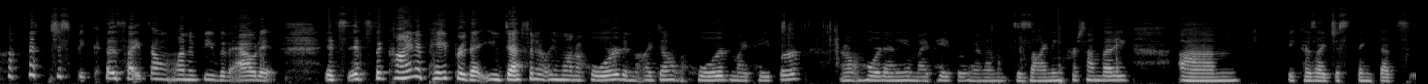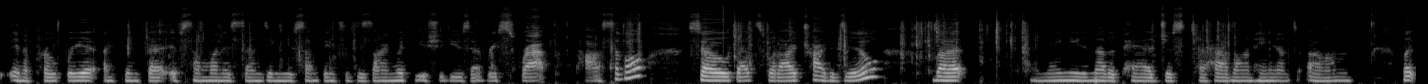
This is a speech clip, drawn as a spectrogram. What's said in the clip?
just because I don't want to be without it. It's it's the kind of paper that you definitely want to hoard, and I don't hoard my paper. I don't hoard any of my paper when I'm designing for somebody um, because I just think that's inappropriate. I think that if someone is sending you something to design with, you should use every scrap possible. So that's what I try to do, but I may need another pad just to have on hand. Um, but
